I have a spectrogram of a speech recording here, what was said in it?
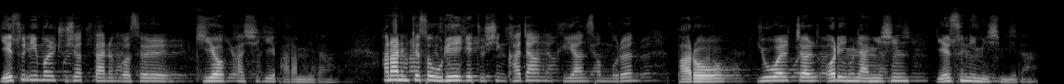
예수님을 주셨다는 것을 기억하시기 바랍니다. 하나님께서 우리에게 주신 가장 귀한 선물은 바로 6월절 어린 양이신 예수님이십니다.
